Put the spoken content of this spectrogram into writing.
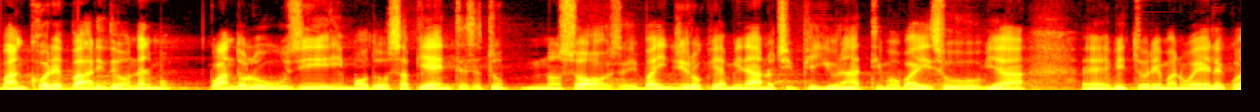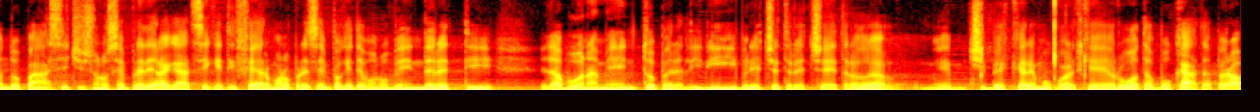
ancora è valido nel, quando lo usi in modo sapiente. Se tu, non so, se vai in giro qui a Milano, ci impieghi un attimo, vai su via eh, Vittorio Emanuele, quando passi ci sono sempre dei ragazzi che ti fermano, per esempio, che devono venderti l'abbonamento per i libri, eccetera, eccetera. Eh, ci beccheremo qualche ruota bucata, però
